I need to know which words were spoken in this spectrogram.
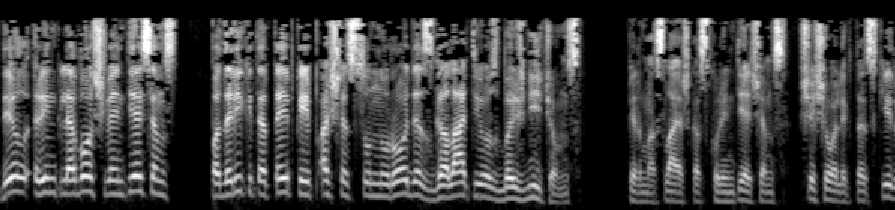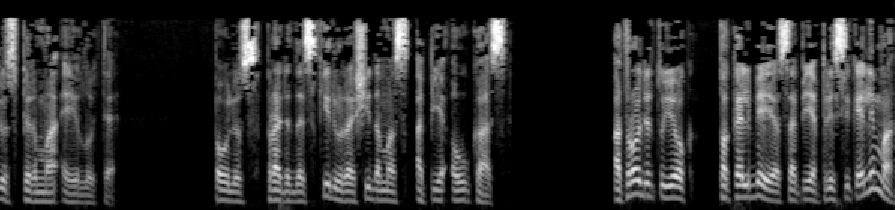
Dėl rinkliavos šventiesiems padarykite taip, kaip aš esu nurodęs Galatijos bažnyčioms. Pirmas laiškas korintiečiams, 16 skyrius, pirma eilutė. Paulius pradeda skyrių rašydamas apie aukas. Atrodytų, jog pakalbėjęs apie prisikelimą,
